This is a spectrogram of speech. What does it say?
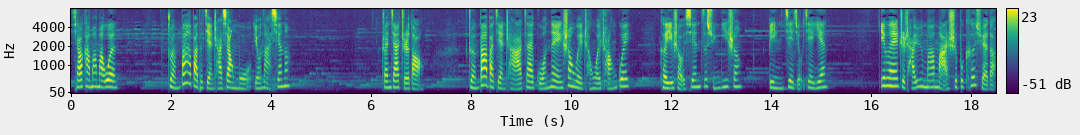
小卡妈妈问：准爸爸的检查项目有哪些呢？专家指导，准爸爸检查在国内尚未成为常规。可以首先咨询医生，并戒酒戒烟，因为只查孕妈妈是不科学的。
